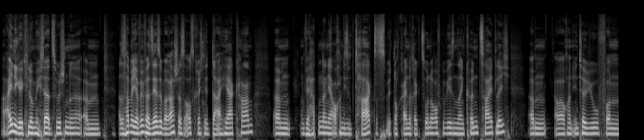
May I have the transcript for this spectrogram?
einige Kilometer zwischen. Ne? Ähm, also es hat mich auf jeden Fall sehr, sehr überrascht, dass es ausgerechnet daher kam. Ähm, und wir hatten dann ja auch an diesem Tag, das wird noch keine Reaktion darauf gewesen sein können, zeitlich, ähm, aber auch ein Interview von,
